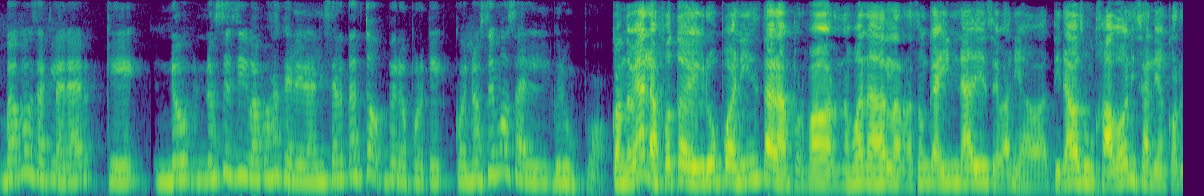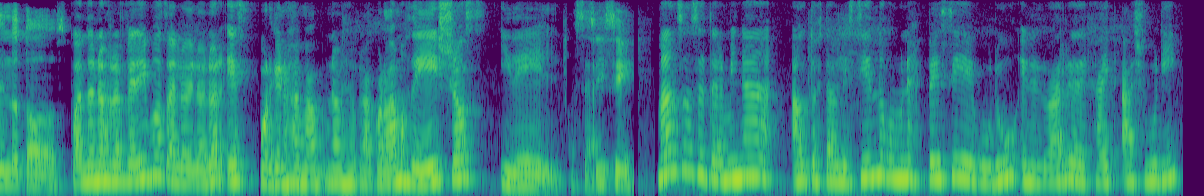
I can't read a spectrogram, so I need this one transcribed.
vamos a aclarar que no, no sé si vamos a generalizar tanto, pero porque conocemos al grupo. Cuando vean la foto del grupo en Instagram, por favor, nos van a dar la razón que ahí nadie se bañaba. Tirabas un jabón y salían corriendo todos. Cuando nos referimos a lo del olor es porque nos, nos acordamos de ellos y de él. O sea, Sí, sí. Manson se termina autoestableciendo como una especie de gurú en el barrio de Hyde Ashbury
